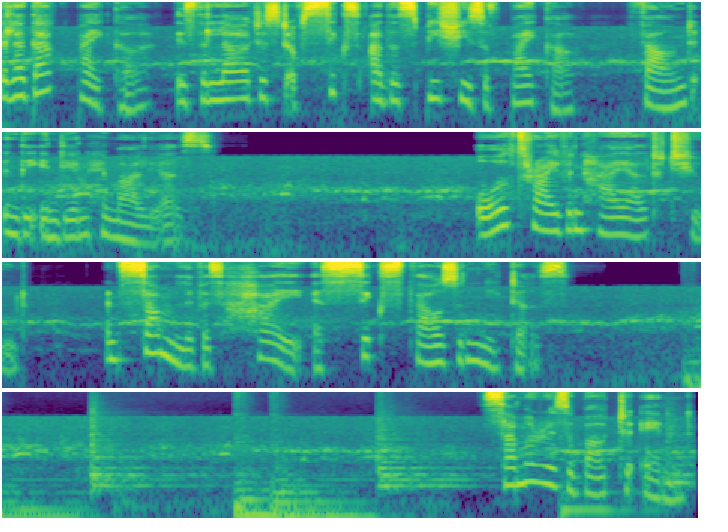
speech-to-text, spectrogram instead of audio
The Ladakh pika is the largest of six other species of pika found in the Indian Himalayas. All thrive in high altitude, and some live as high as 6,000 meters. Summer is about to end,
